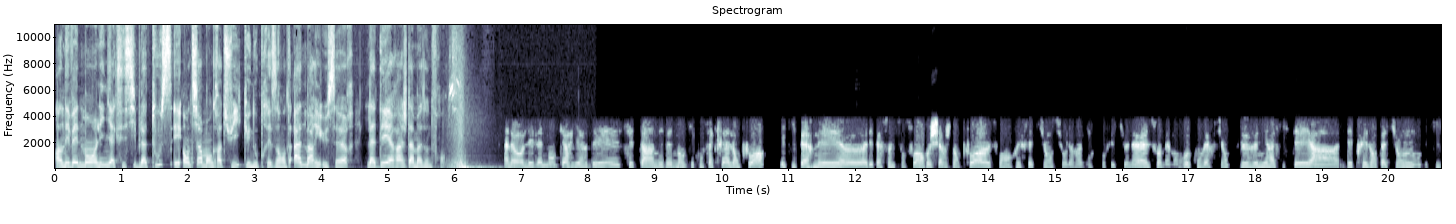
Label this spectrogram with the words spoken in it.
Un événement en ligne accessible à tous et entièrement gratuit que nous présente Anne-Marie Husser, la DRH d'Amazon France. Alors, l'événement Carrière Day, c'est un événement qui est consacré à l'emploi et qui permet euh, à des personnes qui sont soit en recherche d'emploi, soit en réflexion sur leur avenir professionnel, soit même en reconversion, de venir assister à des présentations qui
